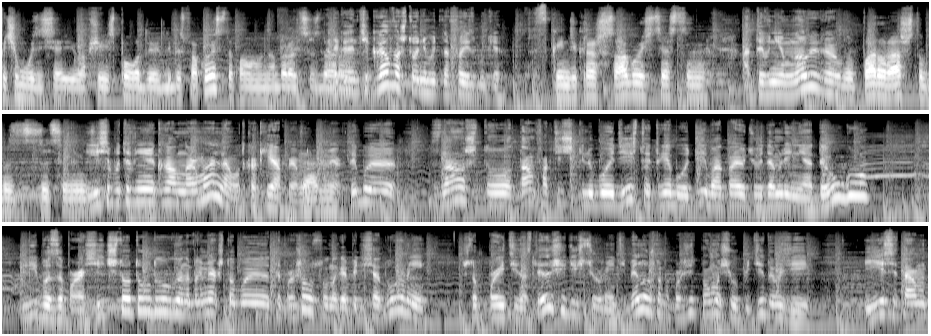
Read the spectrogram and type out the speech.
почему здесь вообще есть поводы для беспокойства, по-моему, наоборот, все здорово. А ты когда-нибудь играл во что-нибудь на Фейсбуке? В Candy Crush Saga, естественно. А ты в нее много играл? Ну, пару раз, чтобы заценить. Если бы ты в нее играл нормально, вот как я прям, так. например, ты бы знал, что там фактически любое действие требует либо отправить уведомление другу, либо запросить что-то у друга, например, чтобы ты прошел, условно говоря, 50 уровней, чтобы пройти на следующие 10 уровней, тебе нужно попросить помощи у 5 друзей. И если там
